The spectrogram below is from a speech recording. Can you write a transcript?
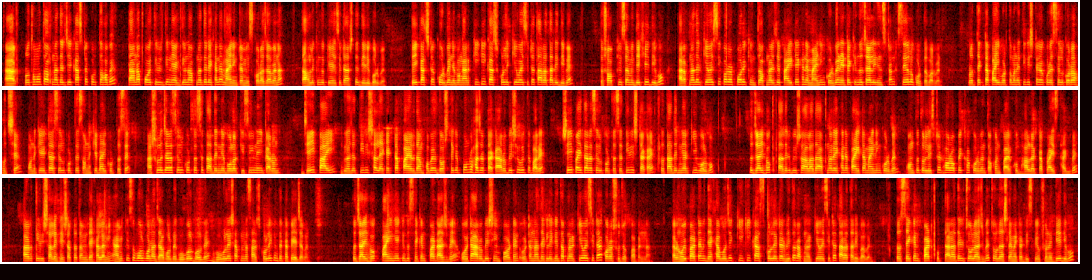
আর প্রথমত আপনাদের যে কাজটা করতে হবে, টানা পঁয়ত্রিশ দিন, একদিনও আপনাদের এখানে মাইনিংটা মিস করা যাবে না। তাহলে কিন্তু কেওয়াইসিটা আসতে দেরি করবে। তো এই কাজটা করবেন এবং আর কি কি কাজ করলে কেওয়াইসিটা তাড়াতাড়ি দিবে, তো সব কিছু আমি দেখিয়ে দিব। আর আপনাদের কেওয়াইসি করার পরে কিন্তু আপনার যে পাইটা এখানে মাইনিং করবেন, এটা কিন্তু চাইলে ইনস্ট্যান্ট সেলও করতে পারবেন। প্রত্যেকটা পাই বর্তমানে তিরিশ টাকা করে সেল করা হচ্ছে। অনেকে এটা সেল করতেছে, অনেকে বাই করতেছে। আসলে যারা সেল করতেছে তাদের নিয়ে বলার কিছুই নেই, কারণ যেই পাই দু সালে এক একটা পায়ের দাম হবে দশ থেকে পনেরো হাজার টাকা, আরও বেশি হইতে পারে। সেই পাই তারা সেল করতেছে তিরিশ টাকায়। তো তাদের নিয়ে আর কি বলব? তো যাই হোক, তাদের বিষয় আলাদা। আপনারা এখানে পাইটা মাইনিং করবেন। অন্তত লিস্টেড হওয়ার অপেক্ষা করবেন, তখন পায়ের খুব ভালো একটা প্রাইস থাকবে। আর তিরিশ সালের হিসাবটা তো আমি দেখালামই। আমি কিছু বলব না, যা বলবে গুগল বলবে। গুগলে এসে আপনারা সার্চ করলেই কিন্তু এটা পেয়ে যাবেন। তো যাই হোক, পাই নিয়ে কিন্তু সেকেন্ড পার্ট আসবে। ওইটা আরও বেশি ইম্পর্ট্যান্ট ওইটা না দেখলে কিন্তু আপনারা কেওয়াইসিটা করার সুযোগ পাবেন না। কারণ ওই পার্টে আমি দেখাবো যে কি কি কাজ করলে এটার ভিতর আপনার কেওয়াইসিটা তাড়াতাড়ি পাবেন। তো সেকেন্ড পার্ট খুব তাড়াতাড়ি চলে আসবে। চলে আসলে আমি এটা ডিসক্রিপশনে দিয়ে দিব।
